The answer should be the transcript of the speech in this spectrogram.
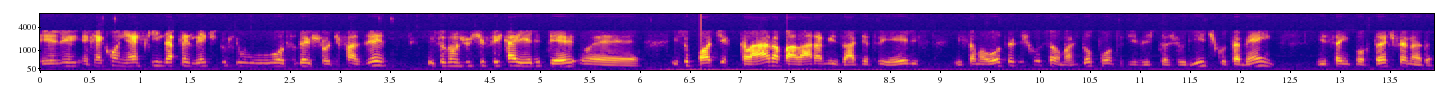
ele reconhece que, independente do que o outro deixou de fazer, isso não justifica ele ter é, isso pode, claro, abalar a amizade entre eles, isso é uma outra discussão, mas do ponto de vista jurídico também, isso é importante, Fernanda,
